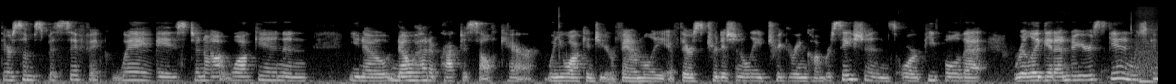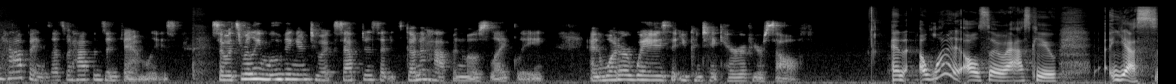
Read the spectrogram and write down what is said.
there's some specific ways to not walk in and, you know, know how to practice self care when you walk into your family. If there's traditionally triggering conversations or people that really get under your skin, which can happen because that's what happens in families. So it's really moving into acceptance that it's going to happen most likely. And what are ways that you can take care of yourself? And I want to also ask you yes,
